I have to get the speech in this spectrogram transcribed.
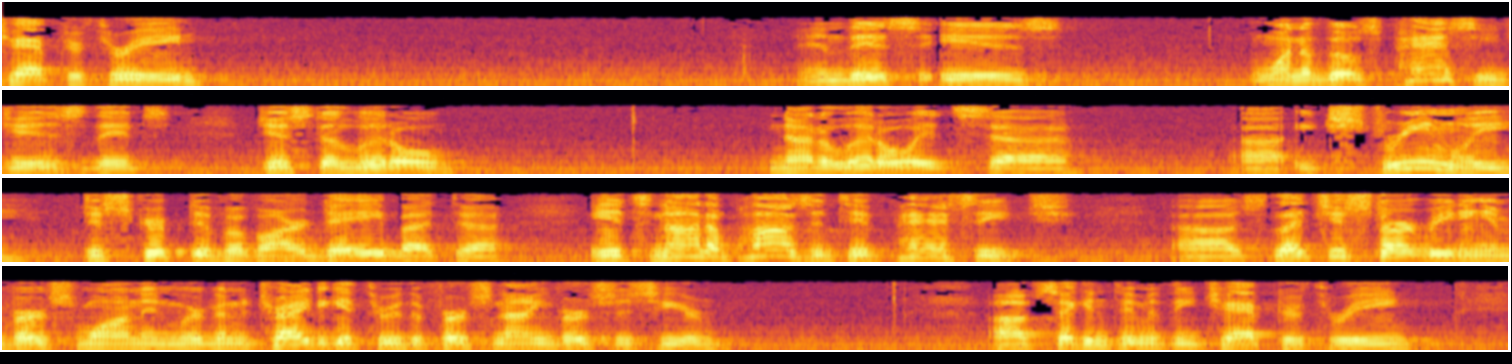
chapter 3. And this is one of those passages that's just a little, not a little, it's uh, uh, extremely descriptive of our day, but uh, it's not a positive passage. Uh, so let's just start reading in verse 1, and we're going to try to get through the first nine verses here of 2 Timothy chapter 3.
